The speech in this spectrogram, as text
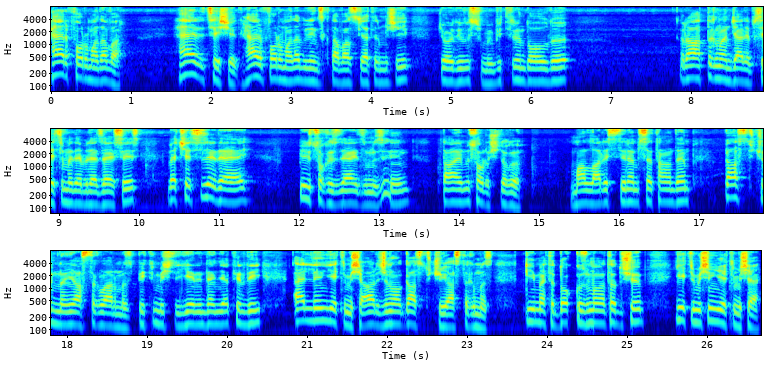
hər formada var. Hər çeşid, hər formada birinci tavası gətirmişik. Gördüyünüz kimi vitrin doludur. Rahatlıqla gəlib seçim edə biləcəksiniz və keçid edək bir çox izləyicimizin daimi soruşduğu malları istəyirəm sizə tanıdım. Qaz tükündən yastıqlarımız bitmişdi, yenidən gətirdik. 50-nin 70-ə orijinal qaz tükü yastığımız qiyməti 9 manata düşüb. 70-in 70-ə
